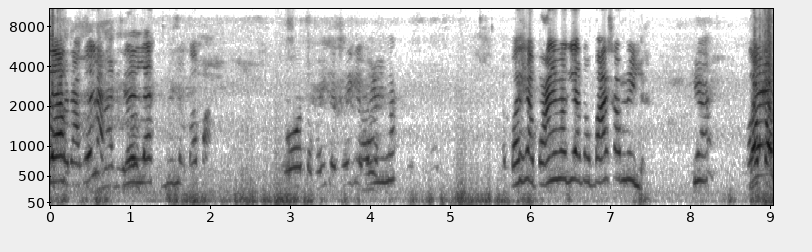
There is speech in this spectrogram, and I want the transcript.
લાખ 2 લાખ પૈસા થઈ ગયા પાણીમાં પૈસા પાણીમાં ગયા તો પાછા મિલે ક્યાં? બાપા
